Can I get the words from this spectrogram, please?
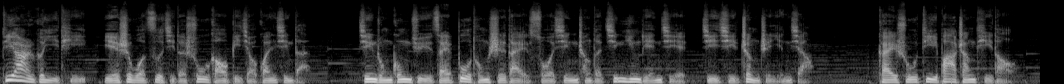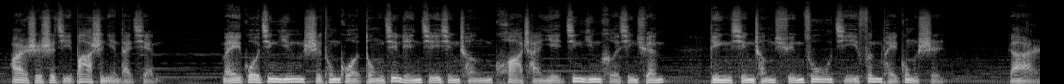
第二个议题也是我自己的书稿比较关心的。金融工具在不同时代所形成的精英联结及其政治影响。该书第八章提到，二十世纪八十年代前，美国精英是通过董金联结形成跨产业精英核心圈，并形成寻租及分配共识。然而，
